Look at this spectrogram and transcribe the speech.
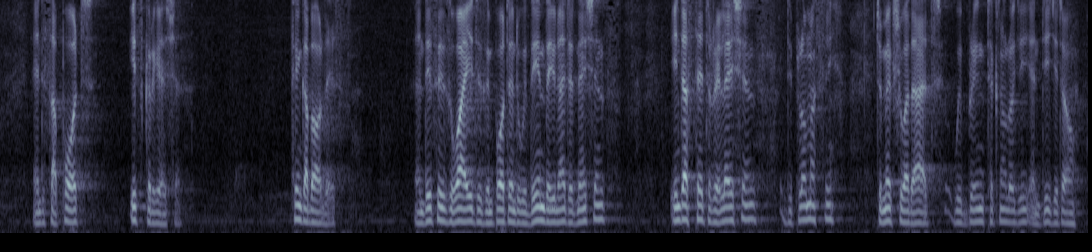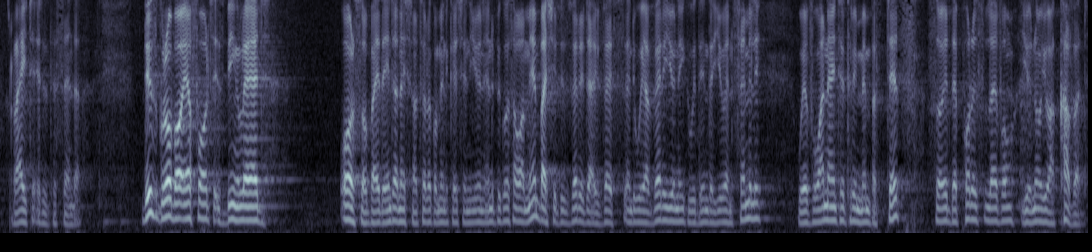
and support its creation. Think about this. And this is why it is important within the United Nations, interstate relations, diplomacy, to make sure that we bring technology and digital right at the center. This global effort is being led also by the International Telecommunication Union because our membership is very diverse and we are very unique within the UN family. We have 193 member states, so at the policy level, you know you are covered.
